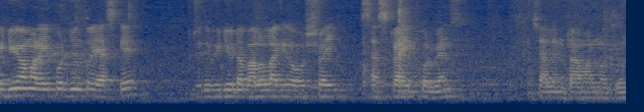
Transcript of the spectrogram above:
ভিডিও আমার এই পর্যন্তই আজকে। যদি ভিডিওটা ভালো লাগে অবশ্যই সাবস্ক্রাইব করবেন। চ্যানেলটা আমার নতুন।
